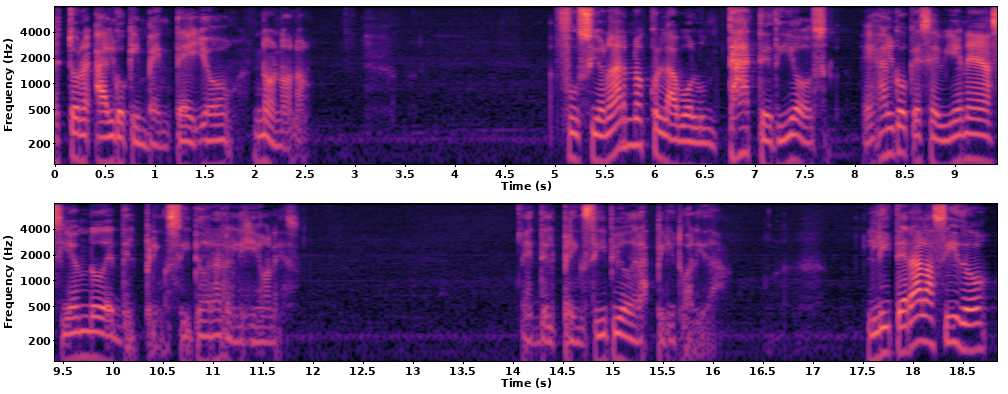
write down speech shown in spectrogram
esto no es algo que inventé yo, no, no, no. Fusionarnos con la voluntad de Dios es algo que se viene haciendo desde el principio de las religiones desde el principio de la espiritualidad. Literal ha sido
